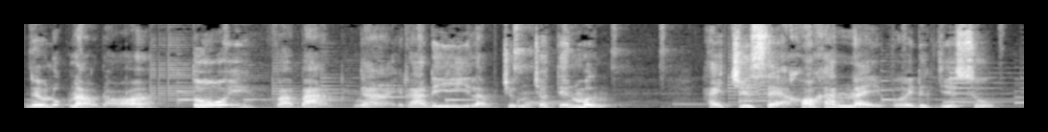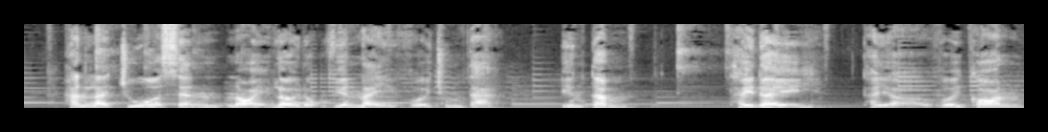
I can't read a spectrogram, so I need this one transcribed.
Nếu lúc nào đó tôi và bạn ngại ra đi làm chứng cho tin mừng, hãy chia sẻ khó khăn này với Đức Giêsu. Hẳn là Chúa sẽ nói lời động viên này với chúng ta. Yên tâm, Thầy đây, Thầy ở với con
